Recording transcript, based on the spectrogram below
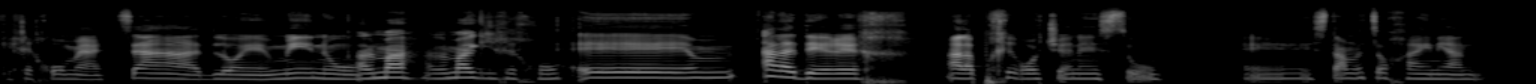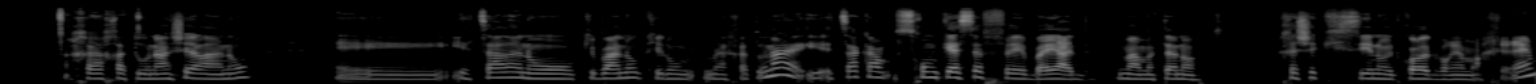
גיחכו מהצד, לא האמינו. על מה? על מה גיחכו? אמ, על הדרך, על הבחירות שנעשו. אה, סתם לצורך העניין, אחרי החתונה שלנו, אה, יצא לנו, קיבלנו כאילו מהחתונה, יצא כמה, סכום כסף אה, ביד מהמתנות, אחרי שכיסינו את כל הדברים האחרים.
